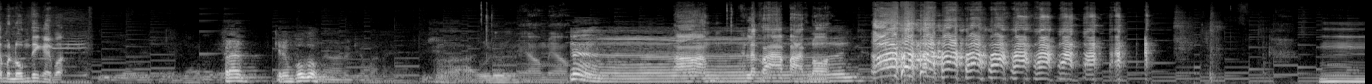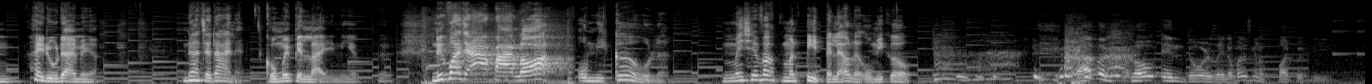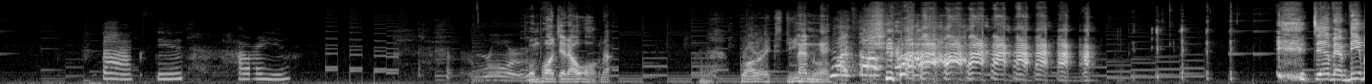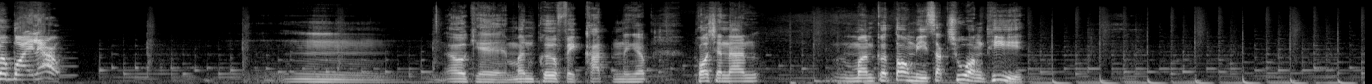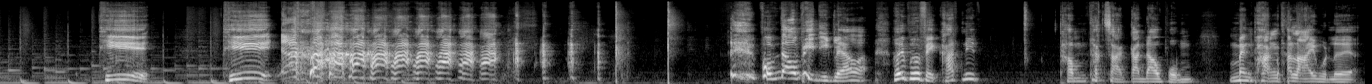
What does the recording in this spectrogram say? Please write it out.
แต่มันล้มได้ไงวะ Fran, ¿quiere un poco? ไม่เอาไม่เอา อ่า แล้วก็อาปากรอ อืม ให้ดูได้ไหมอะ น่าจะได้แหละ คงไม่เป็นไรเนี่ยนึกว่าจะอ้าปากรอ โอมิเกิลเหรอ ไม่ใช่ว่ามันปิดไปแล้วเหรอโอมิเกิล I have a coat indoors. Like nobody's gonna fuck with me. Thanks, dude. How are you? ผมพอจะเดาออกแล้ว Bar XD. นั่นไงเจอแบบนี้มาบ่อยแล้ว อืม โอเค มัน perfect cut นะครับ เพราะฉะนั้นมันก็ต้องมีสักช่วงที่ ที่ที่ ผมเดาผิดอีกแล้วอะ เฮ้ย perfect cut นี่ทำทักษะการเดาผม แม่งพังทลายหมดเลยอะ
